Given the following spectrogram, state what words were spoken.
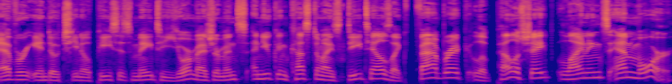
Every Indochino piece is made to your measurements, and you can customize details like fabric, lapel shape, linings, and more.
